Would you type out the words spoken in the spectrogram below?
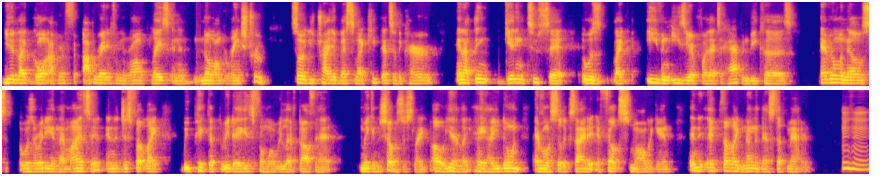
you're like going oper- operating from the wrong place, and it no longer rings true. So you try your best to like keep that to the curb. And I think getting to set, it was like even easier for that to happen because everyone else was already in that mindset. And it just felt like we picked up three days from where we left off at making the show. It's just like, oh yeah, like, hey, how you doing? Everyone's still excited. It felt small again. And it felt like none of that stuff mattered. Mm-hmm.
